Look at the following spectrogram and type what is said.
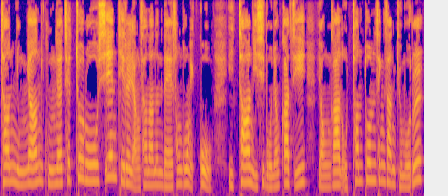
2006년 국내 최초로 CNT를 양산하는 데 성공했고 2025년까지 연간 5천톤 생산 규모를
